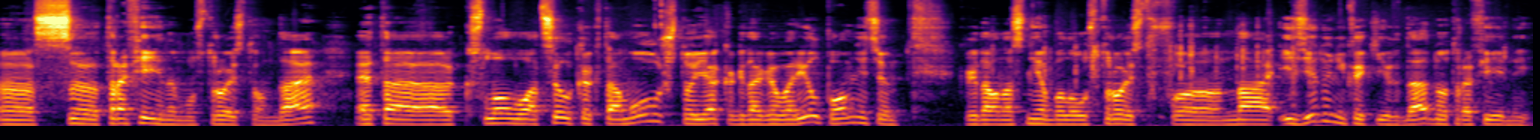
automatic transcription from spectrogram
Э, с трофейным устройством, да. Это, к слову, отсылка к тому, что я когда говорил, помните, когда у нас не было устройств э, на Изиду никаких, да, до трофейной,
